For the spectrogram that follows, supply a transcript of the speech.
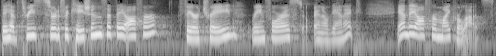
They have three certifications that they offer fair trade, rainforest, and organic, and they offer microlots.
